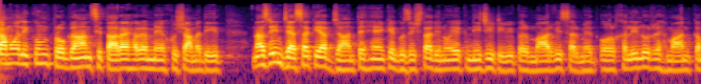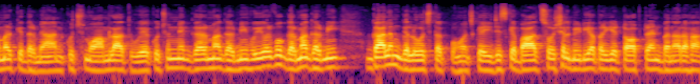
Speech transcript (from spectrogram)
السلام علیکم، پروگرام ستارہ حرم میں خوش آمدید۔ ناظرین، جیسا کہ آپ جانتے ہیں کہ گزشتہ دنوں ایک نجی ٹی وی پر ماروی سرمد اور خلیل الرحمان کمر کے درمیان کچھ معاملات ہوئے، کچھ ان میں گرما گرمی ہوئی اور وہ گرما گرمی گالم گلوچ تک پہنچ گئی، جس کے بعد سوشل میڈیا پر یہ ٹاپ ٹرینڈ بنا رہا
